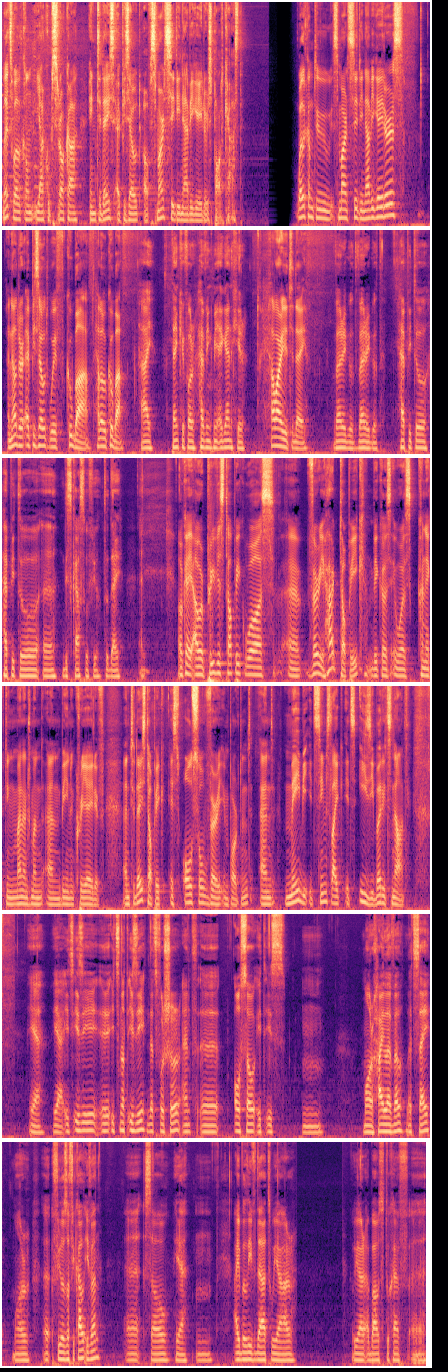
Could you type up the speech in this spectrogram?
Let's welcome Jakub Sroka in today's episode of Smart City Navigators podcast. Welcome to Smart City Navigators, another episode with Kuba. Hello, Kuba. Hi, thank you for having me again here. How are you today? Very good, very good. Happy to happy to uh, discuss with you today. And Okay, our previous topic was a very hard topic because it was connecting management and being creative. And today's topic is also very important. And maybe it seems like it's easy, but it's not. yeah, yeah, it's easy. Uh, it's not easy, that's for sure. And uh, also, it is mm, more high level, let's say, more uh, philosophical even. Uh, so yeah, mm, I believe that we are we are about to have uh,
